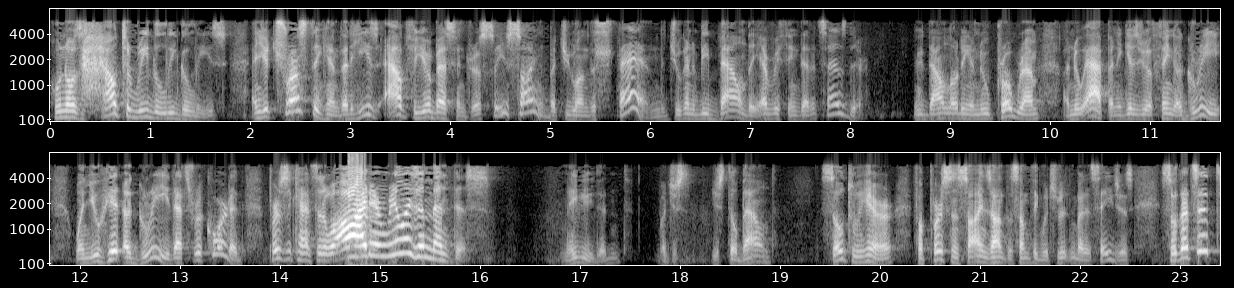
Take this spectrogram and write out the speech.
who knows how to read the legalese, and you're trusting him that he's out for your best interest, so you sign. But you understand that you're going to be bound to everything that it says there. You're downloading a new program, a new app, and it gives you a thing, agree. When you hit agree, that's recorded. person can't say, well, oh, I didn't realize it meant this. Maybe you didn't, but you're, you're still bound. So to here, if a person signs on to something which is written by the sages, so that's it.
